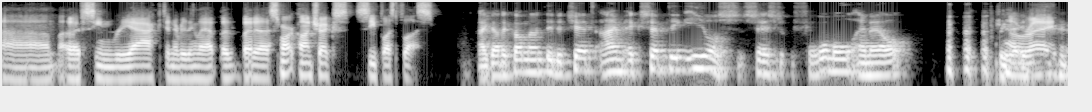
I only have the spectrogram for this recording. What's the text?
Um, I've seen React and everything like that, but but uh, smart contracts C++. I got a comment in the chat. I'm accepting EOS, says Frommel NL. All right.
